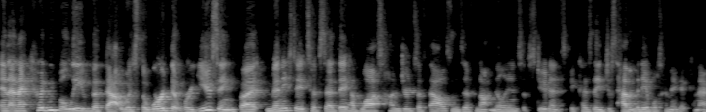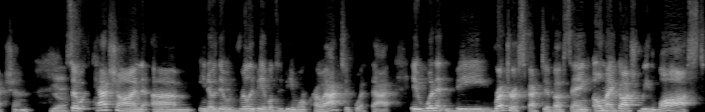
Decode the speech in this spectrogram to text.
And, and I couldn't believe that that was the word that we're using, but many states have said they have lost hundreds of thousands, if not millions of students because they just haven't been able to make a connection. Yeah. So with Catch On, um, you know, they would really be able to be more proactive with that. It wouldn't be retrospective of saying, "Oh my gosh, we lost."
